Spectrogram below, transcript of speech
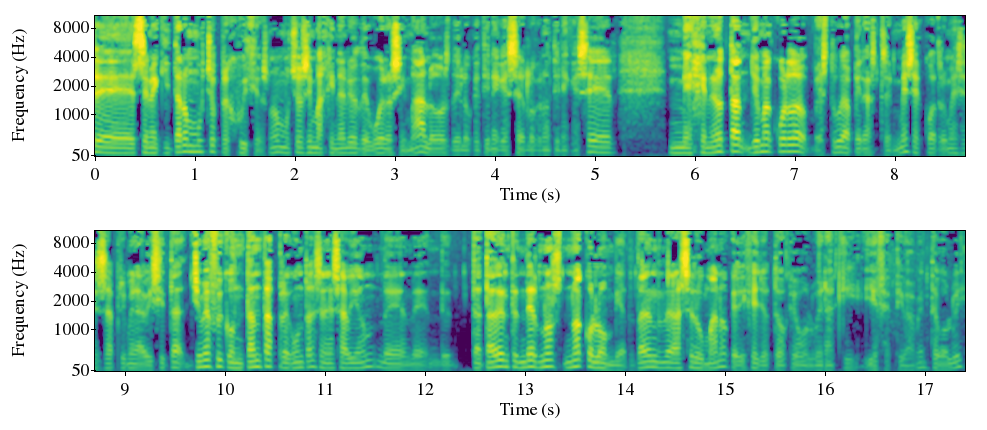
eh, se me quitaron muchos prejuicios, ¿no? Muchos imaginarios de buenos y malos, de lo que tiene que ser, lo que no tiene que ser. Me generó tan... Yo me acuerdo, estuve apenas tres meses, cuatro meses esa primera visita, yo me fui con tantas preguntas en ese avión de, de tratar de entendernos, no a Colombia, tratar de entender al ser humano que dije yo tengo que volver aquí y efectivamente volví.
